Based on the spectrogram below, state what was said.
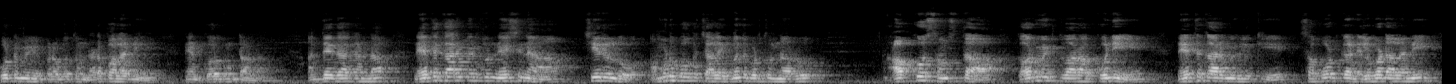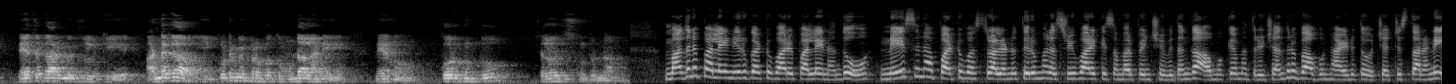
కూటమి ప్రభుత్వం నడపాలని నేను కోరుకుంటాను అంతేకాకుండా నేత కార్మికులు నేసిన చీరలు అమ్ముడుపోక చాలా ఇబ్బంది పడుతున్నారు. ఆప్కో సంస్థ గవర్నమెంట్ ద్వారా కొని నేత కార్మికులకి సపోర్ట్గా నిలబడాలని నేత కార్మికులకి అండగా ఈ కూటమి ప్రభుత్వం ఉండాలని నేను కోరుకుంటూ సెలవు తీసుకుంటున్నాను. మదనపల్లె నీరుగట్టు వారి పల్లె నందు నేసిన పట్టు వస్త్రాలను తిరుమల శ్రీవారికి సమర్పించే విధంగా ముఖ్యమంత్రి చంద్రబాబు నాయుడుతో చర్చిస్తానని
